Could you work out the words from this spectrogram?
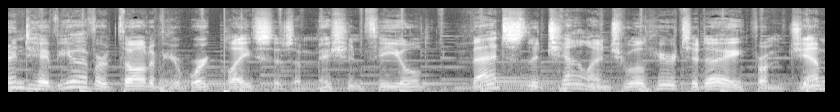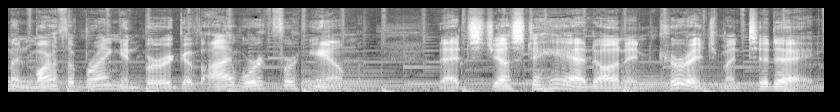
Friend, have you ever thought of your workplace as a mission field? That's the challenge we'll hear today from Jim and Martha Brangenberg of I Work for Him. That's just ahead on Encouragement Today.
